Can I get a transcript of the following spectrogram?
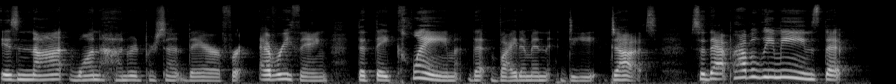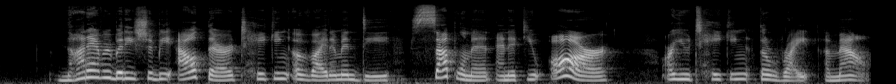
is not 100% there for everything that they claim that vitamin D does. So that probably means that not everybody should be out there taking a vitamin D supplement. And if you are, are you taking the right amount?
